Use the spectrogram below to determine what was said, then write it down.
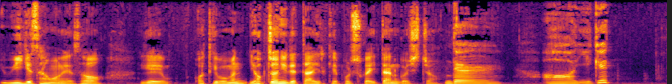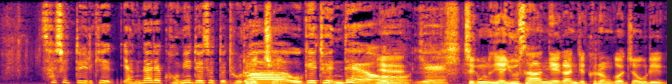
위기 상황에서 이게 어떻게 보면 역전이 됐다 이렇게 볼 수가 있다는 것이죠. 네. 아, 이게 사실 또 이렇게 양날의 검이 돼서 또 돌아오게 그렇죠. 된대요. 예. 예. 지금 유사한 예가 이제 그런 거죠. 우리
